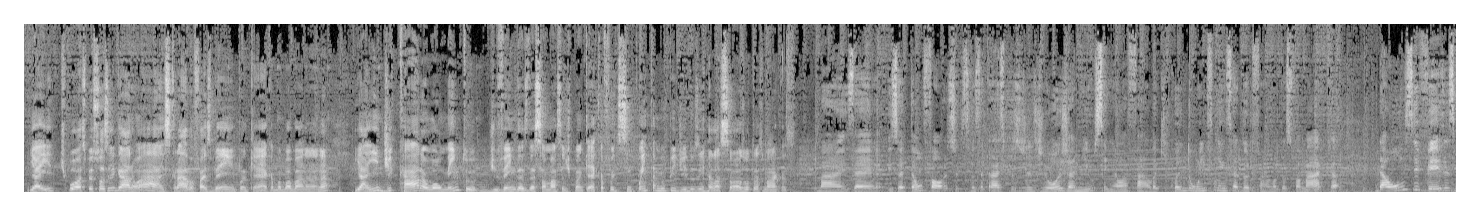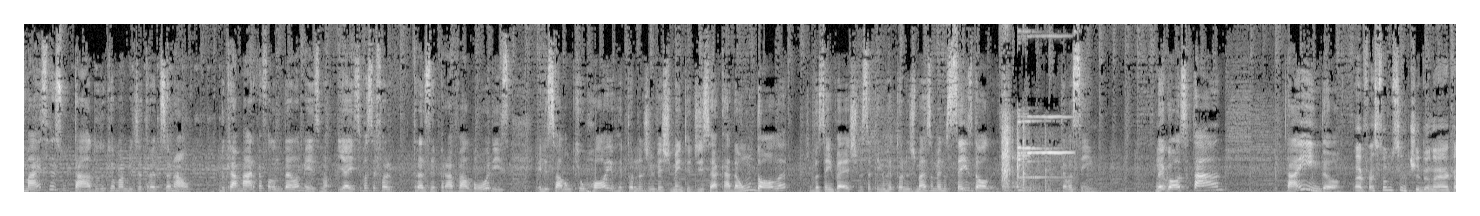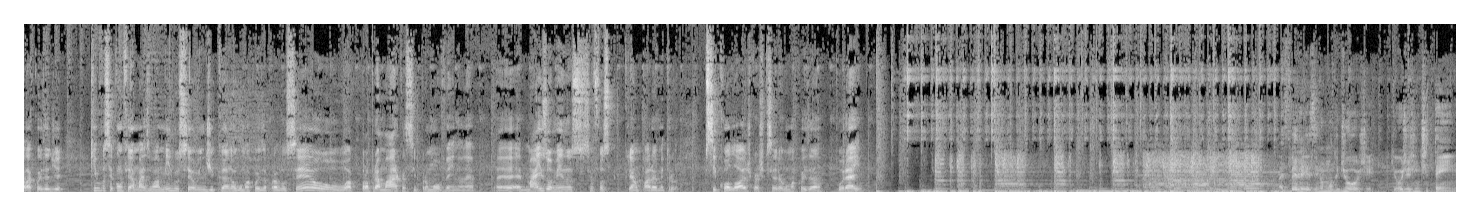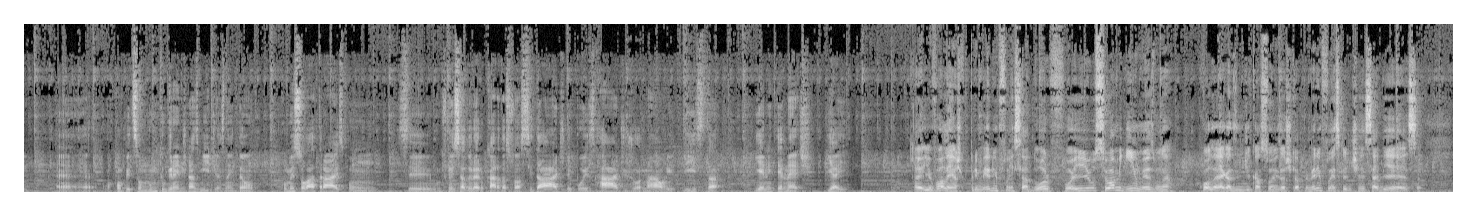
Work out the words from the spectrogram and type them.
E aí, tipo, as pessoas ligaram, ah, escrava faz bem, panqueca, bababá, nananã. E aí, de cara, o aumento de vendas dessa massa de panqueca foi de 50 mil pedidos em relação às outras marcas. Mas é, isso é tão forte que se você traz para os dias de hoje, a Nielsen ela fala que quando um influenciador fala da sua marca, dá 11 vezes mais resultado do que uma mídia tradicional, do que a marca falando dela mesma. E aí se você for trazer para valores, eles falam que o ROI, o retorno de investimento disso, é a cada um dólar que você investe, você tem um retorno de mais ou menos 6 dólares. Então assim, o negócio tá Tá indo. É, faz todo sentido, né? Aquela coisa de quem você confia mais, um amigo seu indicando alguma coisa para você ou a própria marca se promovendo, né? É, é, mais ou menos, se eu fosse criar um parâmetro psicológico, acho que seria alguma coisa por aí. Mas beleza, e no mundo de hoje? Que hoje a gente tem é, uma competição muito grande nas mídias, né? Então, começou lá atrás com ser o influenciador era o cara da sua cidade, depois rádio, jornal, revista e aí na internet. E aí? É, eu vou além, acho que o primeiro influenciador foi o seu amiguinho mesmo, né? Colegas, indicações, acho que a primeira influência que a gente recebe é essa.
